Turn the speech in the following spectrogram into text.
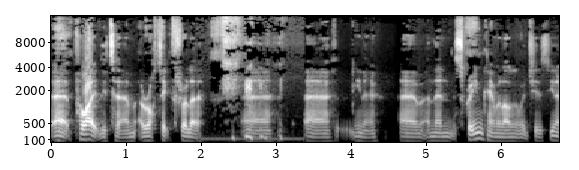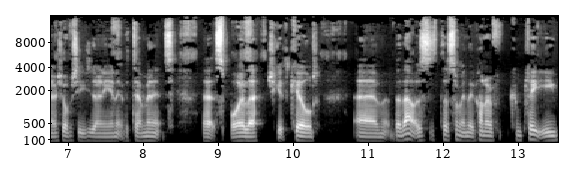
uh, politely term erotic thriller, uh, uh, you know. Um, and then Scream came along, which is, you know, she obviously she's only in it for 10 minutes. Uh, spoiler, she gets killed. Um, but that was something that kind of completely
